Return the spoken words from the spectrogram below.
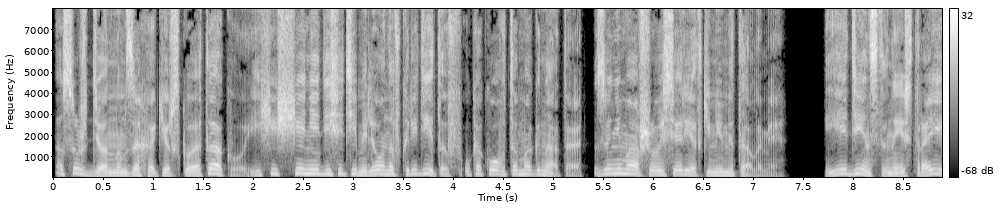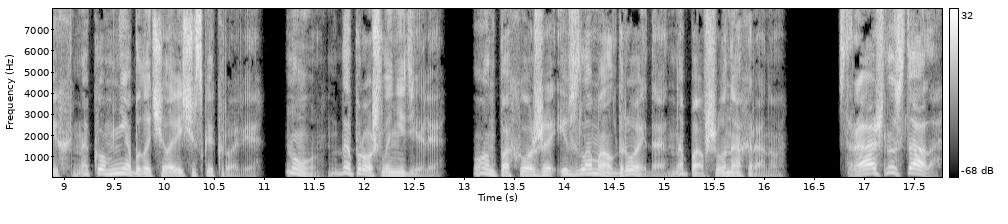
осужденным за хакерскую атаку и хищение 10 миллионов кредитов у какого-то магната, занимавшегося редкими металлами. Единственный из троих, на ком не было человеческой крови. Ну, до прошлой недели. Он, похоже, и взломал дроида, напавшего на охрану. «Страшно стало?»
